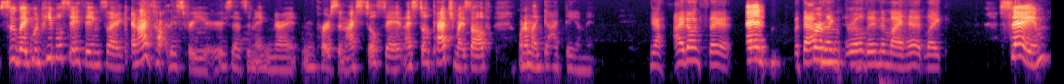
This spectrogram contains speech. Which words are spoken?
So like when people say things like and I thought this for years as an ignorant person, I still say it and I still catch myself when I'm like god damn it. Yeah, I don't say it, And but that was like drilled into my head. Like, same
